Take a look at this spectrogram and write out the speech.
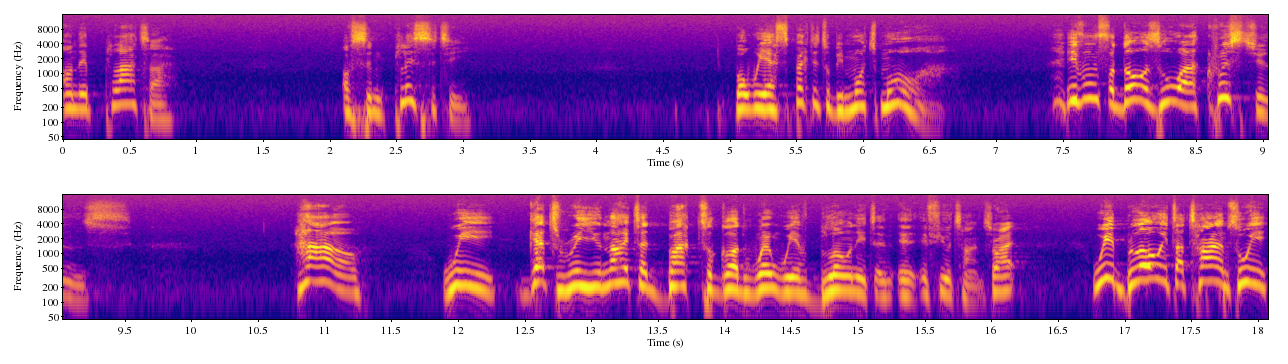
on a platter of simplicity. But we expect it to be much more. Even for those who are Christians, how we get reunited back to God when we have blown it a, a, few times, right? We blow it at times. We,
